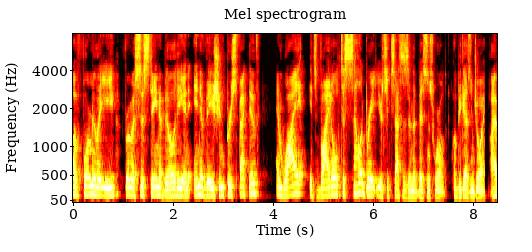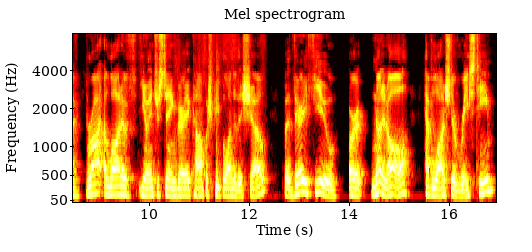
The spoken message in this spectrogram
of Formula E from a sustainability and innovation perspective, and why it's vital to celebrate your successes in the business world. Hope you guys enjoy. I've brought a lot of, you know, interesting, very accomplished people onto this show, but very few or none at all have launched a race team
